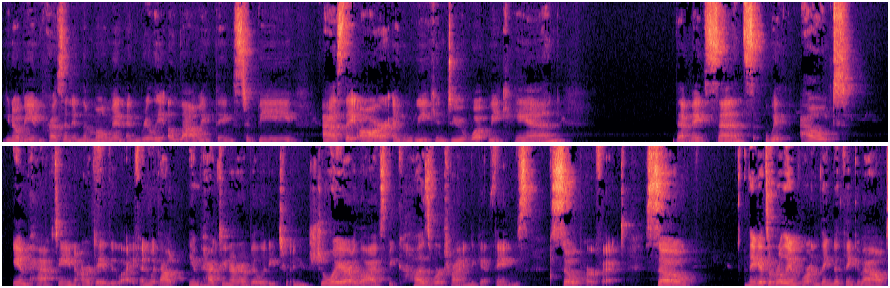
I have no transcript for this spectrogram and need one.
you know, being present in the moment and really allowing things to be as they are, and we can do what we can that makes sense without impacting our daily life and without impacting our ability to enjoy our lives because we're trying to get things so perfect. So, I think it's a really important thing to think about.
